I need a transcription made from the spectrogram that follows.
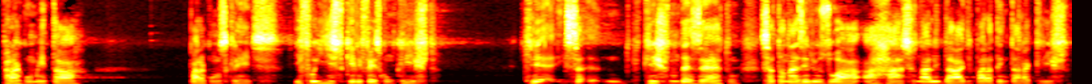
para argumentar para com os crentes. E foi isso que ele fez com Cristo. Cristo no deserto, Satanás ele usou a, a, racionalidade para tentar a Cristo,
